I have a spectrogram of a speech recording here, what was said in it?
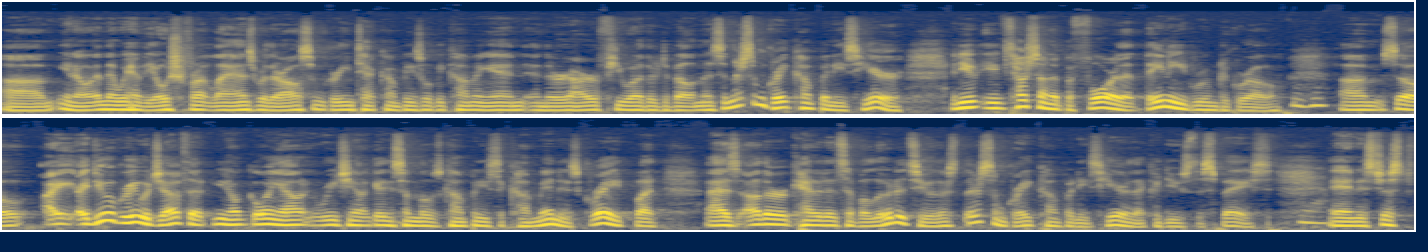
Um, you know, and then we have the oceanfront lands where there are some green tech companies will be coming in, and there are a few other developments, and there's some great companies here. And you, you've touched on it before that they need room to grow. Um, so I, I do agree with Jeff that you know going out and reaching out, and getting some of those companies to come in is great. But as other candidates have alluded to, there's there's some great companies here that could use the space, yeah. and it's just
